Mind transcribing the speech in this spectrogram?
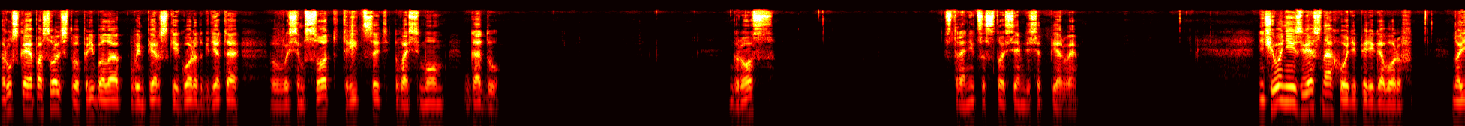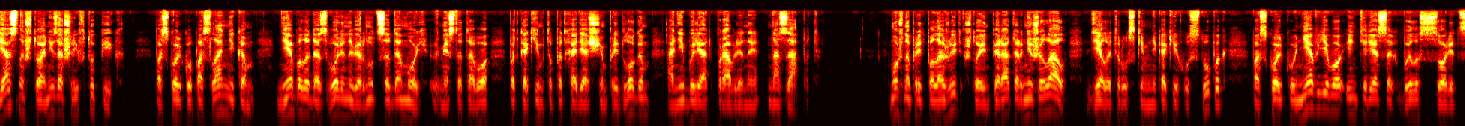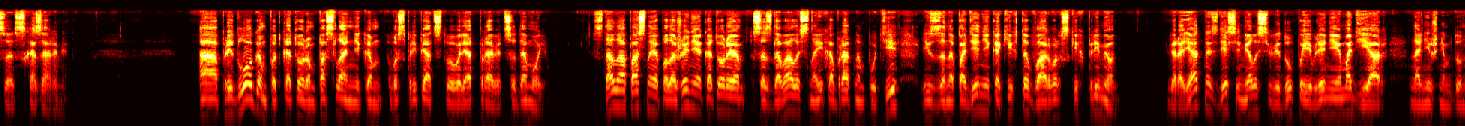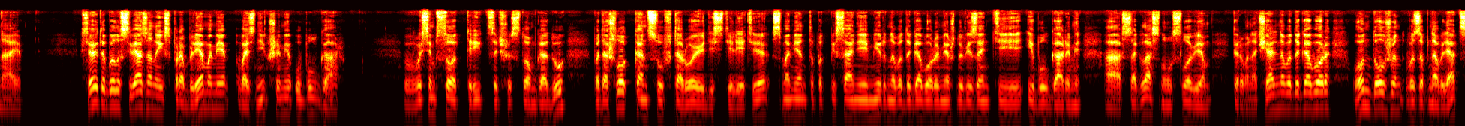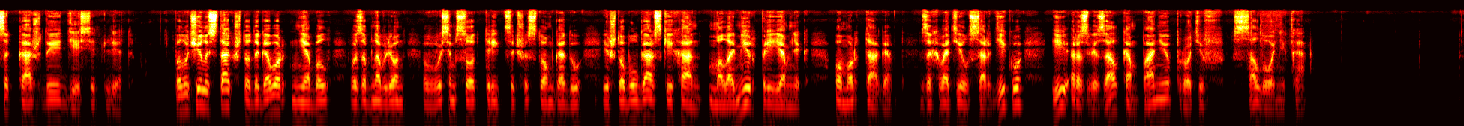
Русское посольство прибыло в имперский город где-то в 838 году. Гросс, страница 171. Ничего не известно о ходе переговоров, но ясно, что они зашли в тупик поскольку посланникам не было дозволено вернуться домой, вместо того, под каким-то подходящим предлогом они были отправлены на запад. Можно предположить, что император не желал делать русским никаких уступок, поскольку не в его интересах было ссориться с хазарами. А предлогом, под которым посланникам воспрепятствовали отправиться домой – стало опасное положение, которое создавалось на их обратном пути из-за нападений каких-то варварских племен. Вероятно, здесь имелось в виду появление мадьяр на Нижнем Дунае. Все это было связано и с проблемами, возникшими у булгар. В 836 году подошло к концу второе десятилетие с момента подписания мирного договора между Византией и булгарами, а согласно условиям первоначального договора он должен возобновляться каждые 10 лет. Получилось так, что договор не был возобновлен в 836 году, и что булгарский хан Маламир, преемник Омуртага, захватил Сардику и развязал кампанию против Салоника.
